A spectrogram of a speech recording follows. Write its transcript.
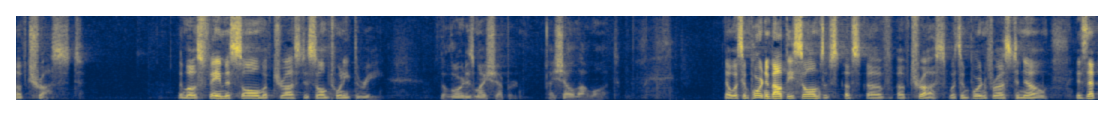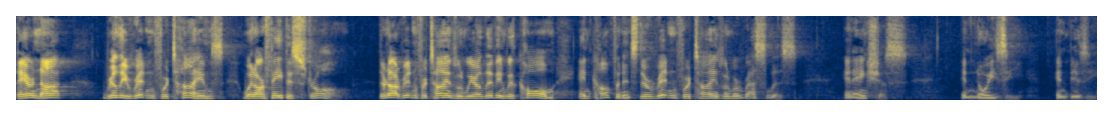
of trust. The most famous psalm of trust is Psalm 23 The Lord is my shepherd. I shall not want. Now, what's important about these Psalms of, of, of, of, trust, what's important for us to know, is that they are not really written for times when our faith is strong. They're not written for times when we are living with calm and confidence. They're written for times when we're restless and anxious and noisy and busy.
